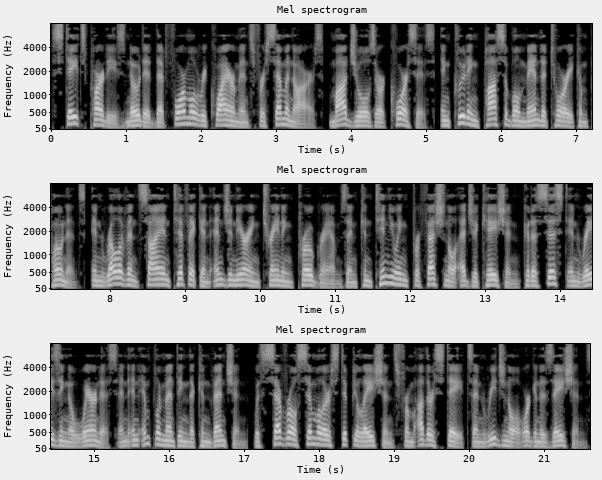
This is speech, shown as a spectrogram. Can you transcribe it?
States parties noted that formal requirements for seminars, modules or courses, including possible mandatory components in relevant science scientific and engineering training programs and continuing professional education could assist in raising awareness and in implementing the convention. With several similar stipulations from other states and regional organizations,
